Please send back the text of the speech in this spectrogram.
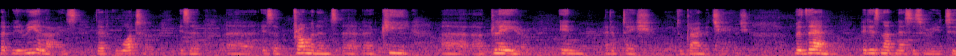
that we realize that water is a uh, is a prominent uh, uh, key uh, player in adaptation to climate change. But then it is not necessary to,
